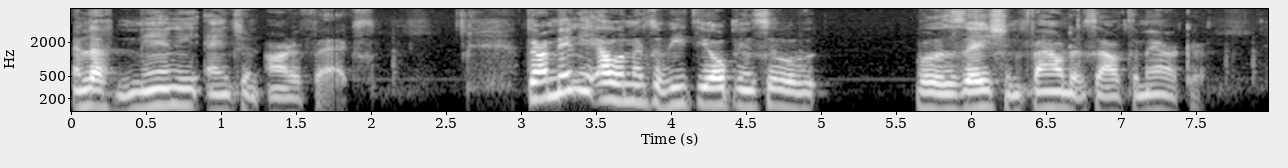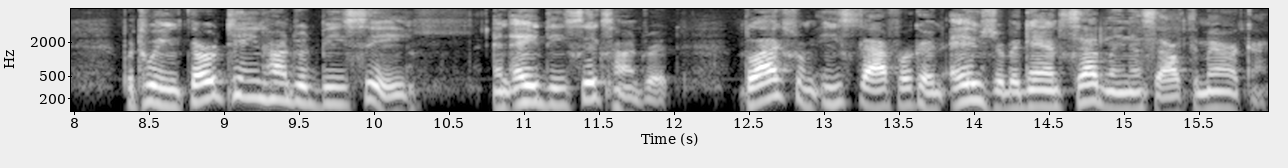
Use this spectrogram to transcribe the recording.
and left many ancient artifacts. There are many elements of Ethiopian civilization found in South America. Between 1300 BC and AD 600, blacks from East Africa and Asia began settling in South America.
